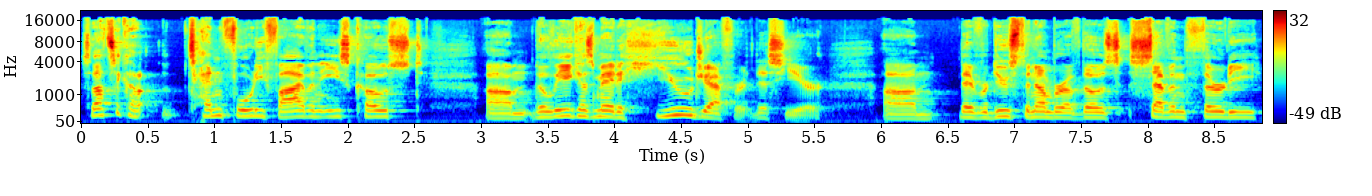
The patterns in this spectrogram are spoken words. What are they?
So that's like a 10:45 on the East Coast. Um, the league has made a huge effort this year. Um, they've reduced the number of those 7:30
